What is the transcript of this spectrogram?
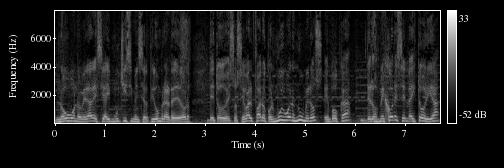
no hubo novedades y hay muchísima incertidumbre alrededor de todo eso. Se va Alfaro con muy buenos números en Boca, de los mejores en la historia.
